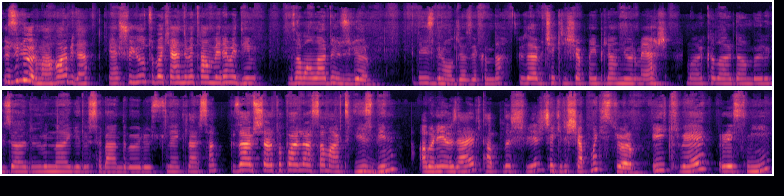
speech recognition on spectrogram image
üzülüyorum ha harbiden. Yani şu YouTube'a kendimi tam veremediğim zamanlarda üzülüyorum. Bir de 100 bin olacağız yakında. Güzel bir çekiliş yapmayı planlıyorum eğer markalardan böyle güzel de ürünler gelirse ben de böyle üstüne eklersem. Güzel bir şeyler toparlarsam artık 100 bin aboneye özel tatlış bir çekiliş yapmak istiyorum. İlk ve resmi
